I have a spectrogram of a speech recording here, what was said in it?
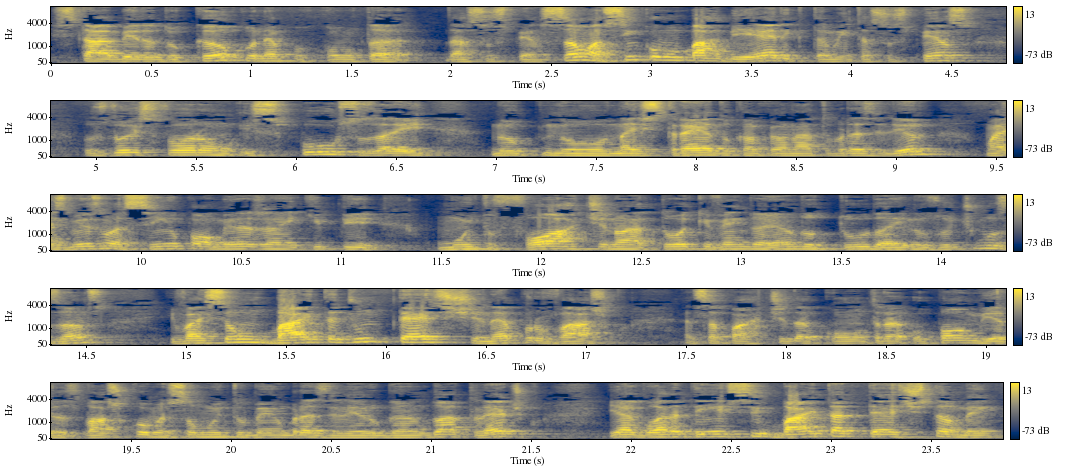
estar à beira do campo, né, por conta da suspensão, assim como o Barbieri, que também está suspenso. Os dois foram expulsos aí no, no, na estreia do Campeonato Brasileiro, mas mesmo assim o Palmeiras é uma equipe muito forte, não é à toa que vem ganhando tudo aí nos últimos anos e vai ser um baita de um teste, né, para o Vasco essa partida contra o Palmeiras. O Vasco começou muito bem o Brasileiro ganhando do Atlético e agora tem esse baita teste também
